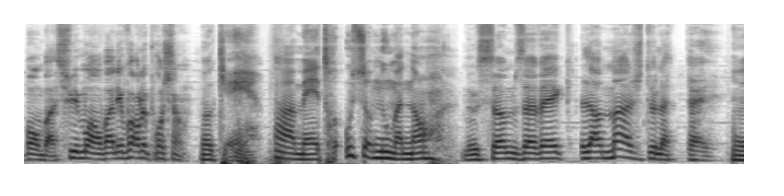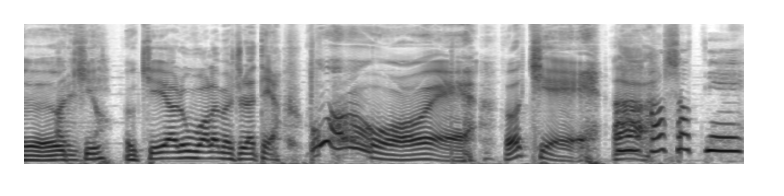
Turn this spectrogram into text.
Bon, bah, suis-moi, on va aller voir le prochain. Ok. Ah, maître, où sommes-nous maintenant? Nous sommes avec la mage de la terre. Euh, Allez, ok. viens. Ok, allons voir la mage de la Terre. Wow, ouais. Ok. Ah, Oh, enchanté.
